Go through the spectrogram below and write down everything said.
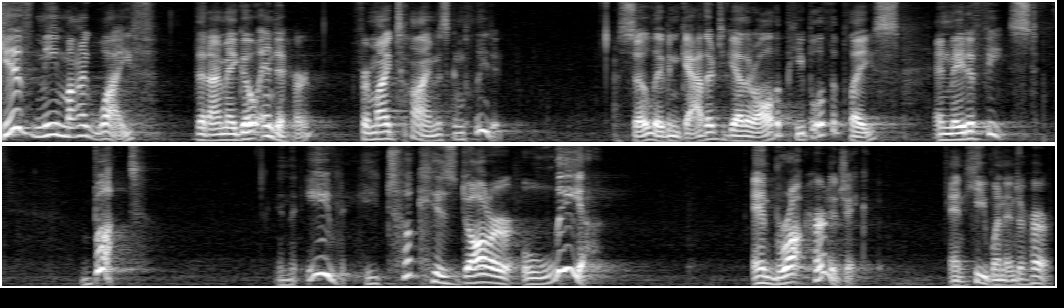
Give me my wife that I may go into her, for my time is completed. So Laban gathered together all the people of the place and made a feast. But in the evening, he took his daughter Leah and brought her to Jacob, and he went into her.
